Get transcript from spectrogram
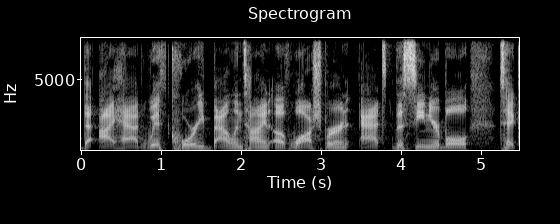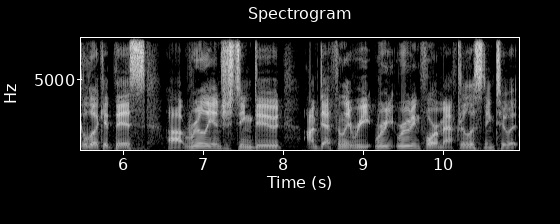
that I had with Corey Ballentine of Washburn at the Senior Bowl. Take a look at this. Uh, really interesting dude. I'm definitely re- re- rooting for him after listening to it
